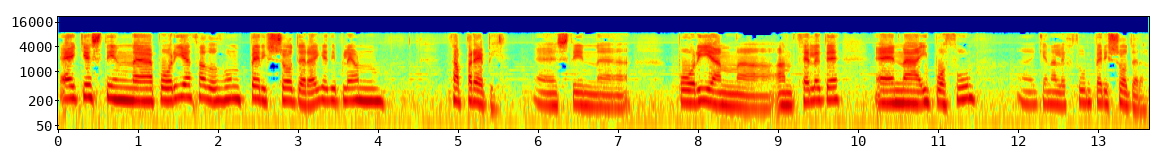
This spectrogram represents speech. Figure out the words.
ε, και στην ε, πορεία θα δοθούν περισσότερα γιατί πλέον θα πρέπει ε, στην πορεία αν θέλετε να υποθούν και να λεχθούν περισσότερα.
